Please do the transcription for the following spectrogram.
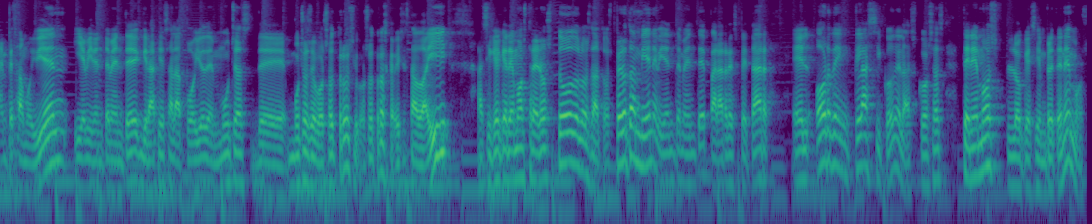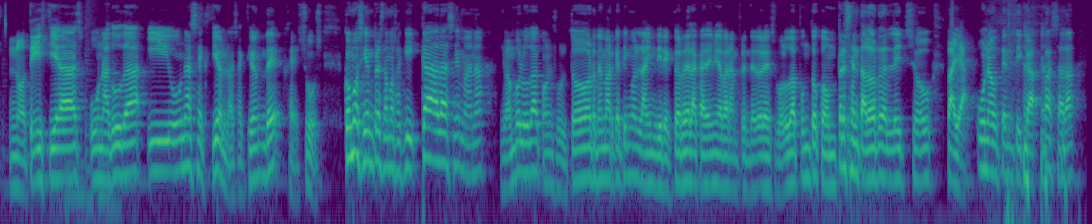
ha empezado muy bien y evidentemente gracias al apoyo de muchas de muchos de vosotros y vosotras que habéis estado ahí, así que queremos traeros todos los datos, pero también evidentemente para respetar el orden clásico de las cosas tenemos lo que siempre tenemos, noticias, una duda y una sección, la sección de Jesús. Como siempre estamos aquí cada semana, Joan Boluda, consultor de marketing online, director de la Academia para Emprendedores boluda.com, presentador del Late Show, vaya, una auténtica pasada.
